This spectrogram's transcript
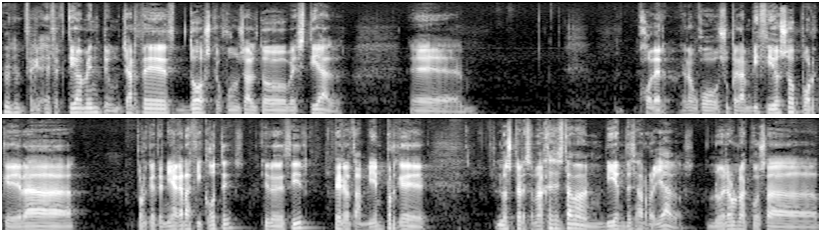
efe- efectivamente Uncharted 2, que fue un salto bestial, eh, joder, era un juego súper ambicioso porque era porque tenía graficotes, quiero decir, pero también porque los personajes estaban bien desarrollados. No era una cosa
